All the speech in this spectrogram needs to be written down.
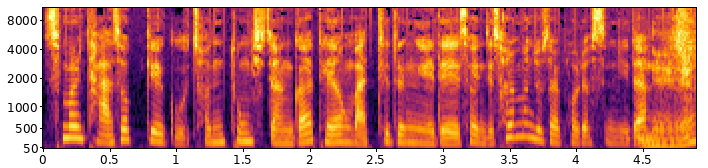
25개 구 전통시장과 대형 마트 등에 대해서 이제 설문조사를 벌였습니다. 네.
